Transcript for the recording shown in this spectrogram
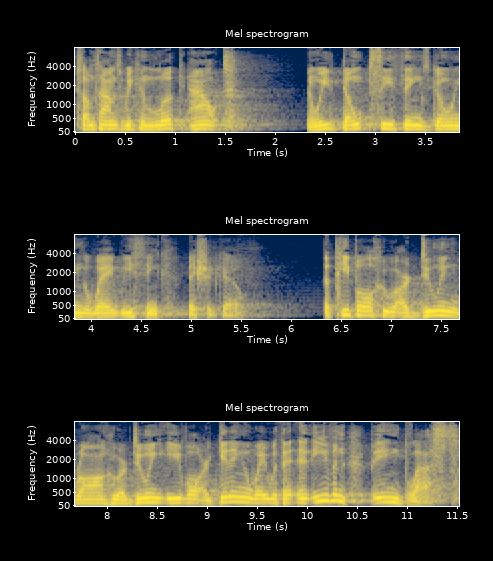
Sometimes we can look out and we don't see things going the way we think they should go. The people who are doing wrong, who are doing evil, are getting away with it and even being blessed.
